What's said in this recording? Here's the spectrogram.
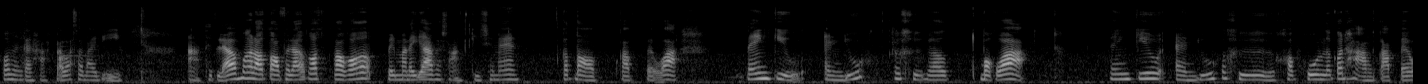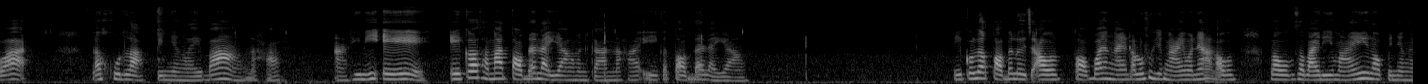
ก็เหมือนกันค่ะแปลว่าสบายดี อะเสร็จแล้วเมื่อเราตอบไปแล้วก็เราก็เป็นมารยาทภาษาอังกฤษใช่ไหมก็ตอบกลับไปว่า thank you and you ก็คือเราบอกว่า thank you and you ก็คือขอบคุณแล้วก็ถามกลับไปว่า แล้วคุณล่ะเป็นอย่างไรบ้างนะคะ อะทีนี้ A A ก็สามารถตอบได้หลายอย่างเหมือนกันนะคะ A ก็ตอบได้หลายอย่าง A ก็เลือกตอบได้เลยจะเอาตอบว่ายังไง เรารู้สึกยังไงวันนี้เราเราสบายดีไหมเราเป็นยังไง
